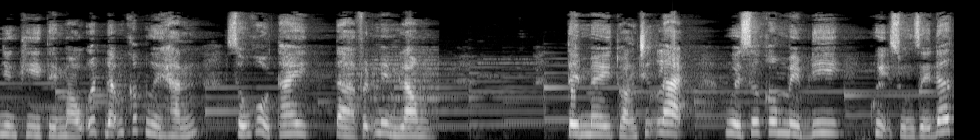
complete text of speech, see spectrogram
nhưng khi thấy máu ướt đẫm khắp người hắn, xấu hổ thay, ta vẫn mềm lòng. tê mây thoáng chững lại, người sơ không mềm đi, quỵ xuống dưới đất.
